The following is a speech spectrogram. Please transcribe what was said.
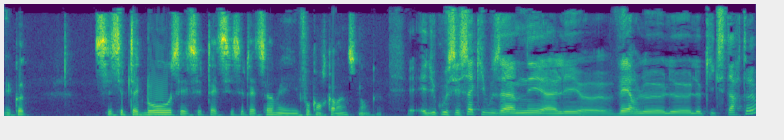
écoute, c'est peut-être beau, c'est c'est peut-être ci, c'est peut-être ça, mais il faut qu'on recommence. Donc, Et, et du coup, c'est ça qui vous a amené à aller euh, vers le, le, le Kickstarter?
